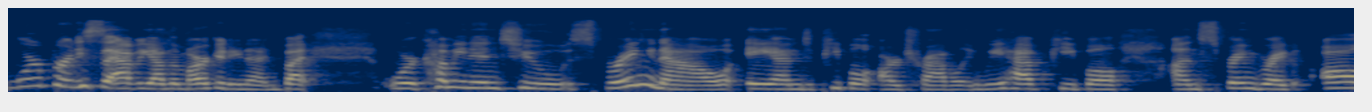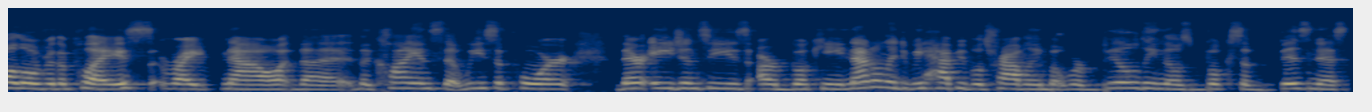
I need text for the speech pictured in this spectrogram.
we're pretty savvy on the marketing end but we're coming into spring now and people are traveling. We have people on spring break all over the place right now. The the clients that we support their agencies are booking. Not only do we have people traveling but we're building those books of business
